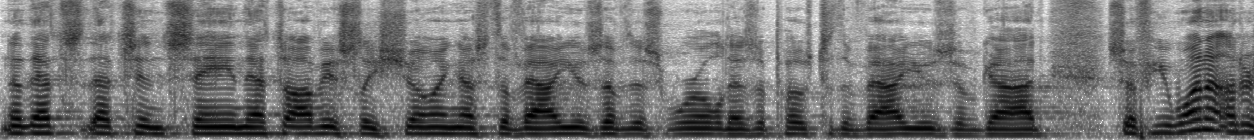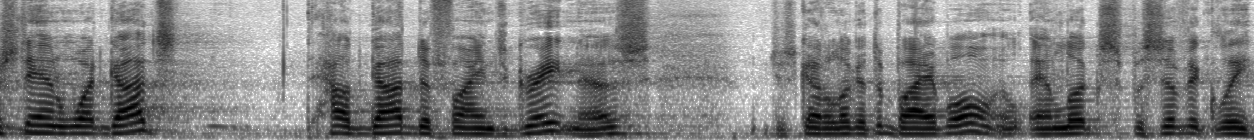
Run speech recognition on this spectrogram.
no, that's, that's insane. That's obviously showing us the values of this world as opposed to the values of God. So, if you want to understand what God's, how God defines greatness, just got to look at the Bible and look specifically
